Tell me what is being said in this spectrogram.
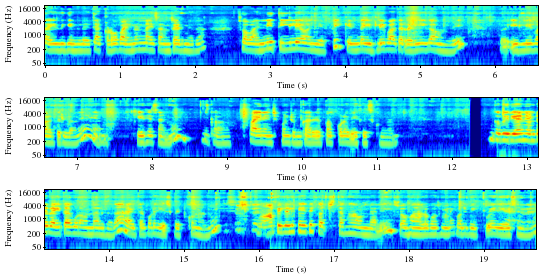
సైజు గిన్నెలు అయితే ఎక్కడో పైన ఉన్నాయి సన్సైడ్ మీద. సో అవన్నీ తీయలేవని చెప్పి కింద ఇడ్లీ పాత్ర రెడీగా ఉంది. సో ఇడ్లీ పాత్రలోనే చేసేసాను. ఇంకా పైనుంచి కొంచెం కరివేపాకు కూడా వేసేసుకున్నాను. ఇంకా బిర్యానీ అంటే రైతా కూడా ఉండాలి కదా రైతా కూడా చేసి పెట్టుకున్నాను. మా పిల్లలకి అయితే ఖచ్చితంగా ఉండాలి. సో వాళ్ళ కోసమని కొంచెం ఎక్కువే చేశాను.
